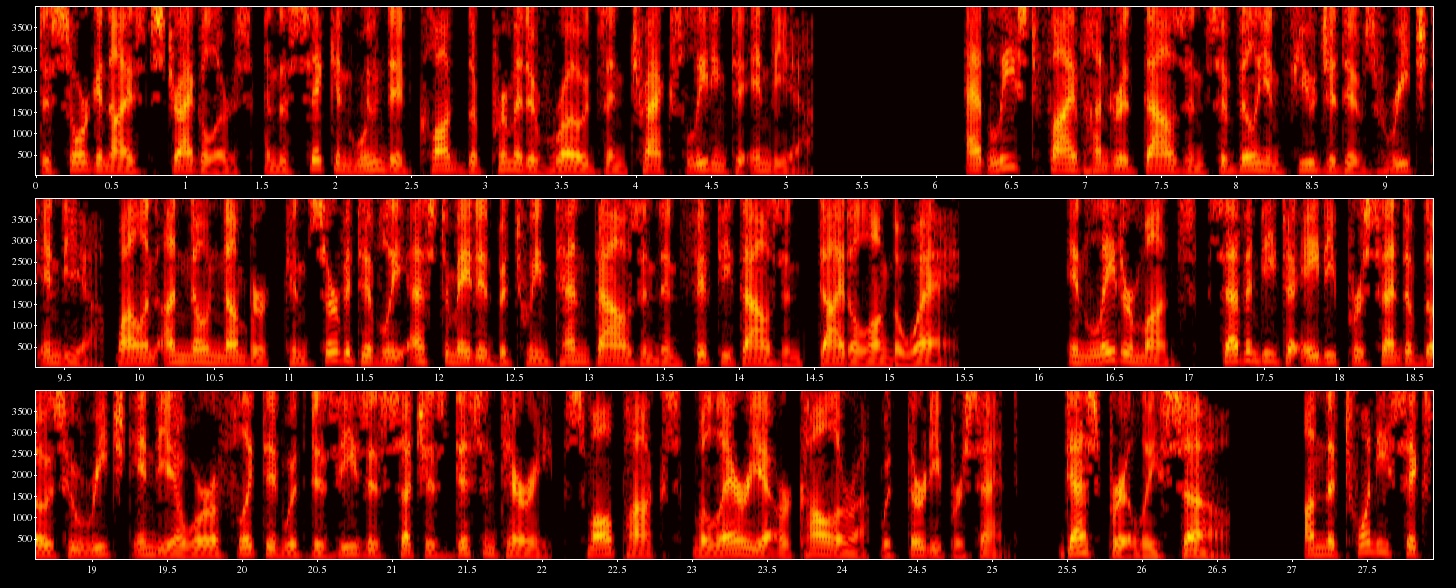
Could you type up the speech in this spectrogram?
disorganized stragglers, and the sick and wounded clogged the primitive roads and tracks leading to India. At least 500,000 civilian fugitives reached India, while an unknown number, conservatively estimated between 10,000 and 50,000, died along the way. In later months, 70 to 80% of those who reached India were afflicted with diseases such as dysentery, smallpox, malaria or cholera, with 30% desperately so. On 26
